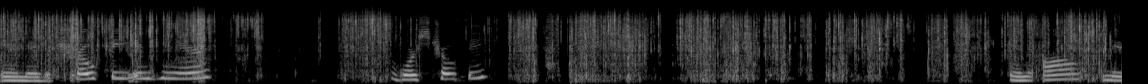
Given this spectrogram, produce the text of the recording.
and there's a trophy in here, horse trophy. And all new.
